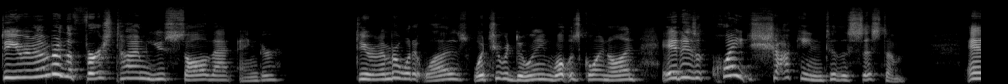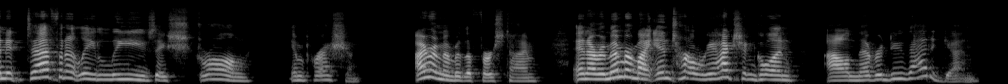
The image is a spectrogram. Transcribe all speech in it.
Do you remember the first time you saw that anger? Do you remember what it was, what you were doing, what was going on? It is quite shocking to the system. And it definitely leaves a strong impression. I remember the first time, and I remember my internal reaction going, I'll never do that again.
